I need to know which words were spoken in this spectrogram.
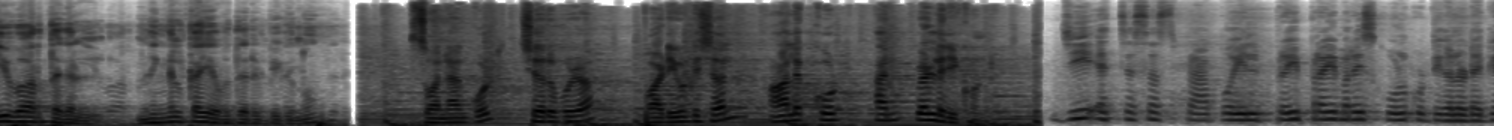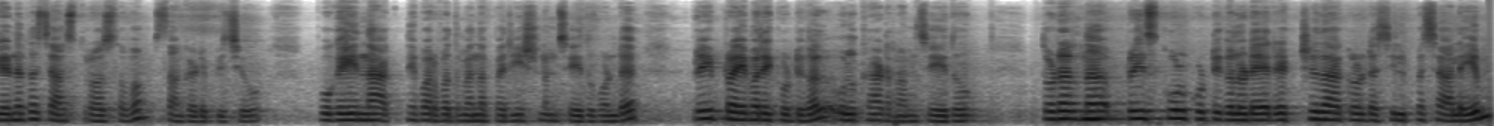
ഈ വാർത്തകൾ നിങ്ങൾക്കായി അവതരിപ്പിക്കുന്നു. Sonankode Cherupuzha Padiyottuchal Alakode and Vellarikundu G H S S Prapoil pre primary school കുട്ടികളുടെ ഗണിത ശാസ്ത്രോത്സവം സംഘടിപ്പിച്ചു. പുകയുന്ന അഗ്നിപർവതം എന്ന പരീക്ഷണം ചെയ്തുകൊണ്ട് പ്രീ പ്രൈമറി കുട്ടികൾ ഉദ്ഘാടനം ചെയ്തു. തുടർന്ന് പ്രീ സ്കൂൾ കുട്ടികളുടെ രക്ഷിതാക്കളുടെ ശില്പശാലയും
